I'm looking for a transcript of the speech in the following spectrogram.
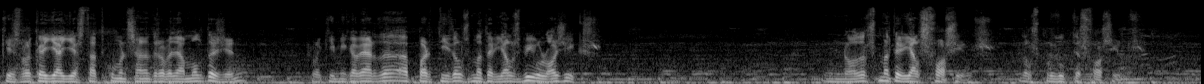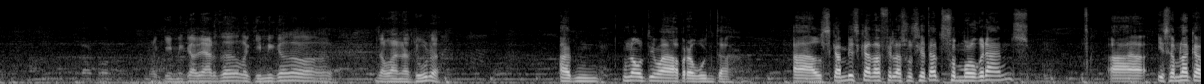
que és la que ja hi ha estat començant a treballar molta gent. La química verda a partir dels materials biològics no dels materials fòssils, dels productes fòssils. La química verda, la química de, de la natura. Una última pregunta. Els canvis que ha de fer la societat són molt grans uh, i sembla que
